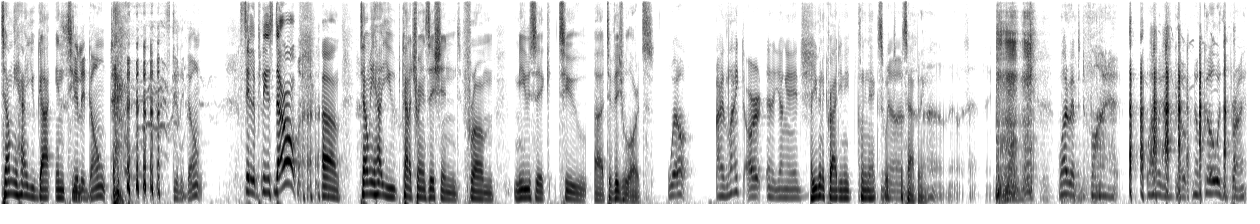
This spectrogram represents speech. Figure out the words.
tell me how you got into. Steely don't. Steely don't. Silly, please don't. um, tell me how you kind of transitioned from music to uh, to visual arts. Well, I liked art at a young age. Are you gonna cry? Do you need Kleenex? What, No, what's happening? I don't know what's happening. Why do we have to define it? Why don't we just go? No, go with it, Brian.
